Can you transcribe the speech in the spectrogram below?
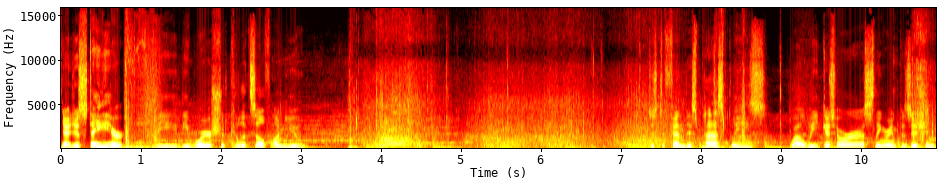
Yeah, just stay here. The the warrior should kill itself on you. Just defend this pass, please, while we get our uh, slinger in position.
